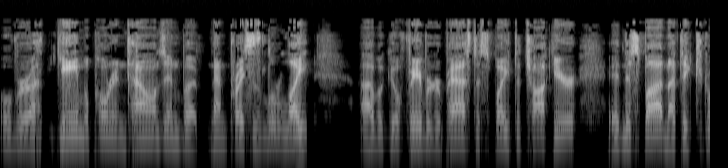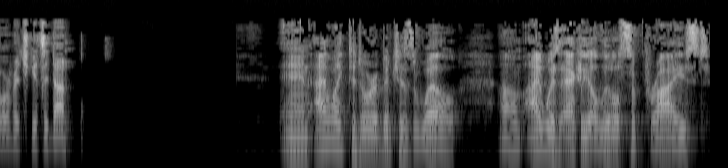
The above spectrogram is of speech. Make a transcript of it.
over a game opponent in Townsend, but man, price is a little light. I would go favorite or pass despite the chalk here in this spot, and I think Todorovic gets it done. And I like Todorovic as well. Um, I was actually a little surprised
